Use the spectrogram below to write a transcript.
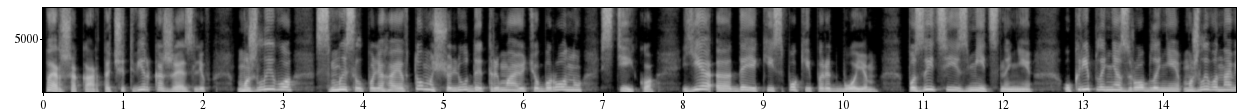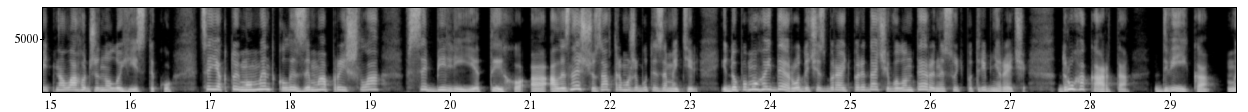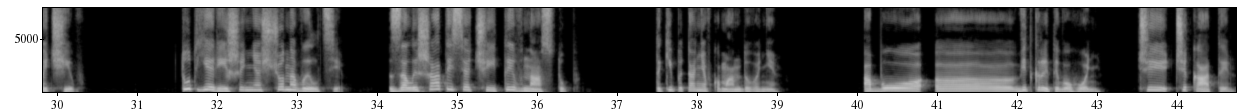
Перша карта четвірка жезлів. Можливо, смисл полягає в тому, що люди тримають оборону стійко. Є е, деякий спокій перед боєм, позиції зміцнені, укріплення зроблені, можливо, навіть налагоджено логістику. Це як той момент, коли зима прийшла, все біліє, тихо. А, але знаєш, що завтра може бути заметіль. І допомога йде. Родичі збирають передачі, волонтери несуть потрібні речі. Друга карта двійка мечів. Тут є рішення, що на вилці залишатися чи йти в наступ. Такі питання в командуванні. Або е, відкрити вогонь, чи чекати.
